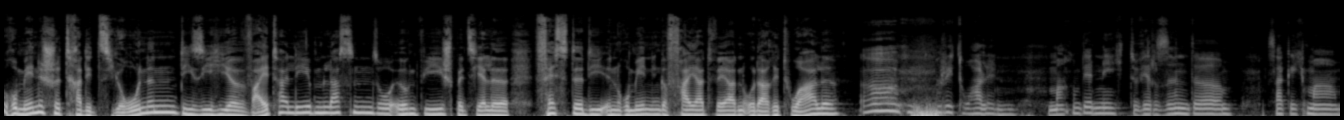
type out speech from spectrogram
rumänische Traditionen, die Sie hier weiterleben lassen? So irgendwie spezielle Feste, die in Rumänien gefeiert werden oder Rituale? Äh, Ritualen machen wir nicht. Wir sind, äh, sag ich mal,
